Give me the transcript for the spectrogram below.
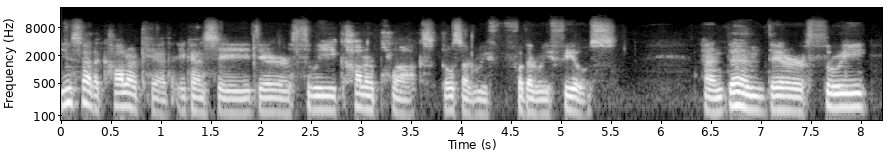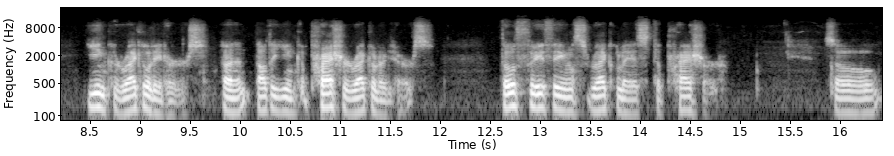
Inside the color kit, you can see there are three color plugs. Those are for the refills. And then there are three ink regulators, uh, not ink, pressure regulators. Those three things regulates the pressure. So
